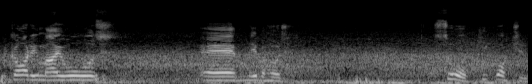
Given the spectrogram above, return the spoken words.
regarding my old uh, neighbourhood. So, keep watching.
